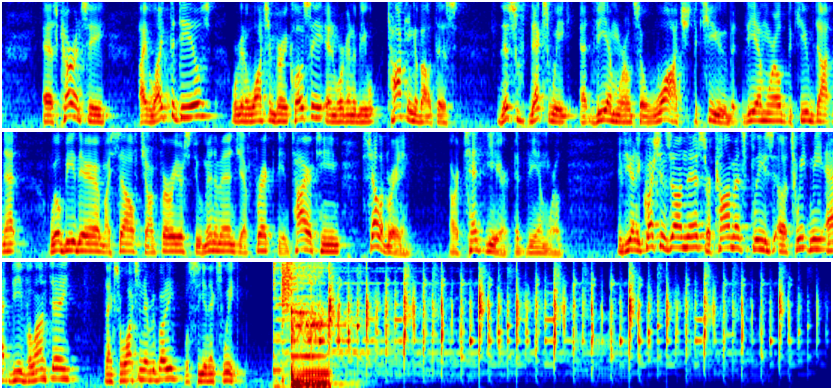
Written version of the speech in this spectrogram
as currency, I like the deals, we're going to watch them very closely and we're going to be talking about this this next week at VMworld, so watch theCUBE at VMworld, thecube.net. We'll be there, myself, John Furrier, Stu Miniman, Jeff Frick, the entire team, celebrating our 10th year at VMworld. If you have any questions on this or comments, please uh, tweet me at dvellante. Thanks for watching everybody. We'll see you next week.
